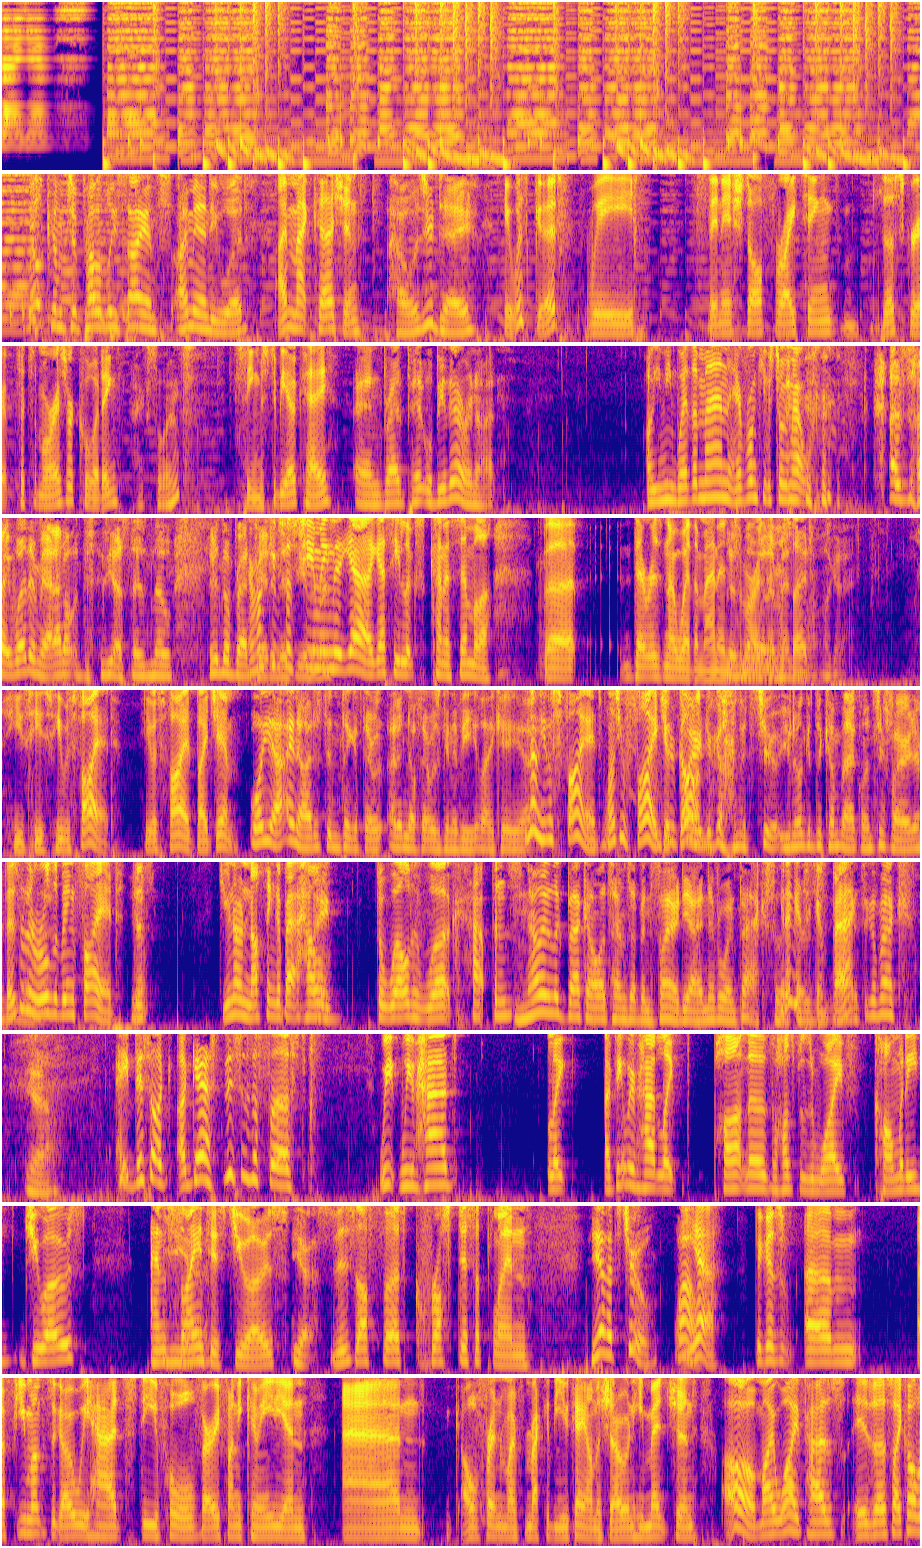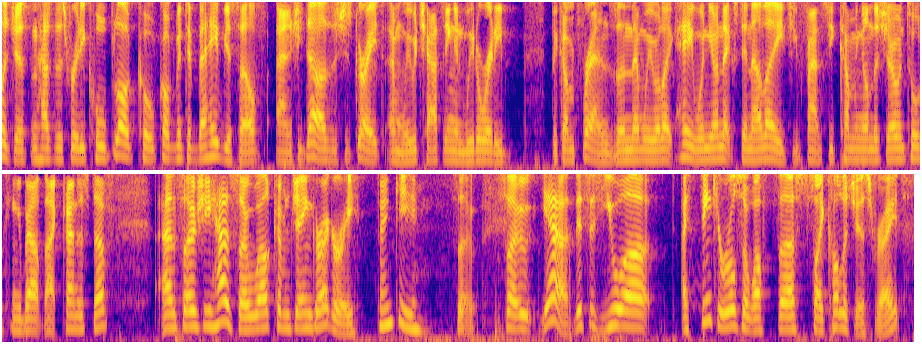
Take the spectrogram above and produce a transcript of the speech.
Science. Welcome to Probably Science. I'm Andy Wood. I'm Matt Kirshen. How was your day? It was good. We finished off writing the script for tomorrow's recording. Excellent. Seems to be okay. And Brad Pitt will be there or not? Oh, you mean Weatherman? Everyone keeps talking about. I'm sorry, Weatherman. I don't. Yes, there's no, there's no Brad Everyone Pitt. in keeps assuming universe. that. Yeah, I guess he looks kind of similar, but there is no Weatherman in There's no tomorrow's Weatherman. episode. Oh, okay. He's he's he was fired. He was fired by Jim. Well, yeah, I know. I just didn't think if there. Was, I didn't know if there was going to be like a. Uh, No, he was fired. Once you're fired, once you're, you're gone. fired, you're gone. It's true. You don't get to come back once you're fired. Those are the rules of being fired. Does, do you know nothing about how I- the world of work happens? Now that I look back on all the times I've been fired, yeah, I never went back. So You don't that get to go back. Get to go back. Yeah. Hey, this I, I guess this is the first we we've had like I think we've had like partners, husband and wife comedy duos and scientist Yes. duos. Yes. This is our first cross discipline. Yeah, that's true. Wow. Yeah, because um a few months ago we had Steve Hall, very funny comedian and old friend of mine from back in the UK on the show and he mentioned, "Oh, my wife has is a psychologist and has this really cool blog called Cognitive Behavior Self and she does, and she's great." And we were chatting and we'd already become friends and then we were like, "Hey, when you're next in LA, do you fancy coming on the show and talking about that kind of stuff?" And so she has. So welcome Jane Gregory. Thank you. So so yeah, this is you are I think you're also our first psychologist, right?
